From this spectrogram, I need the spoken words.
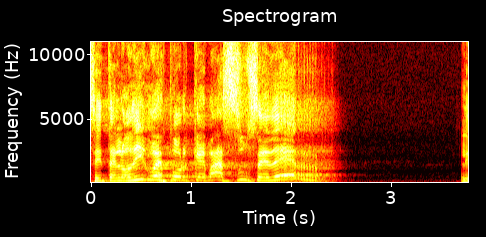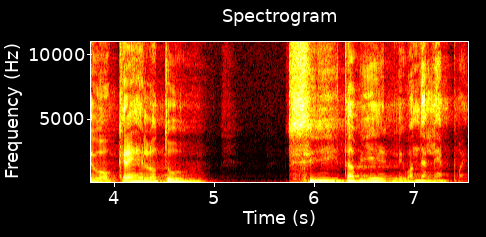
Si te lo digo es porque va a suceder. Le digo, créelo tú. Sí, está bien. Le digo, ándale pues.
